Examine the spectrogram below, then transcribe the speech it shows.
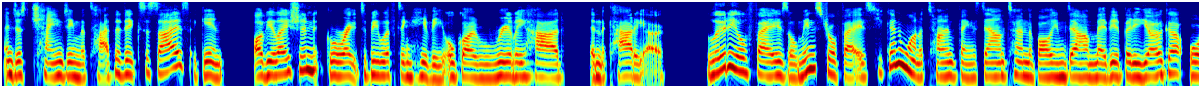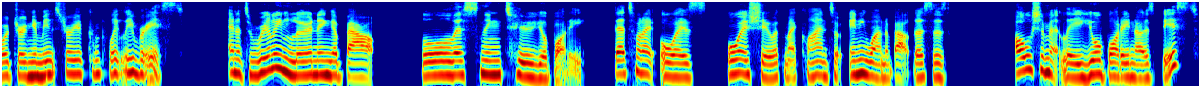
and just changing the type of exercise, again, ovulation, great to be lifting heavy or going really hard in the cardio luteal phase or menstrual phase, you're going to want to tone things down, turn the volume down, maybe a bit of yoga, or during your menstrual, you completely rest. And it's really learning about listening to your body. That's what I always, always share with my clients or anyone about this is ultimately your body knows best.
